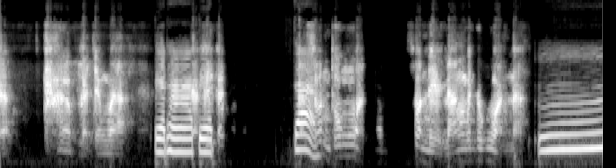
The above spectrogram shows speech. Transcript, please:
ครับกะจังหวะแปดห้าแปดจ้าส้นทุกงวดครับส้นเด็กดังเป็นทุกงวดน่ะ อืม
